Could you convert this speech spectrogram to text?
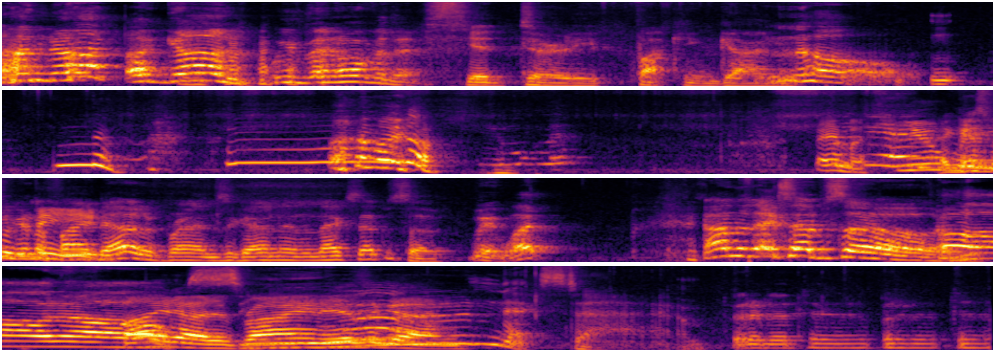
I'm not a gun. We've been over this. You dirty fucking gun. No. No. I'm a human. I'm a human. I guess we're gonna being. find out if Brian's a gun in the next episode. Wait, what? On the next episode! Oh no. Find out if See Brian is a gun. Next time. Ba-da-da-da, ba-da-da-da.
